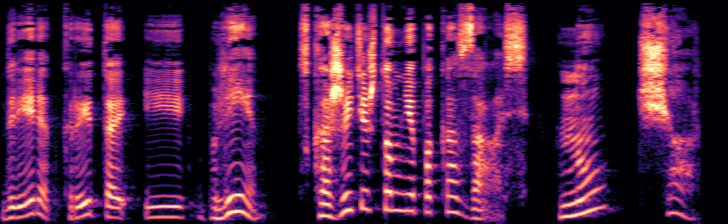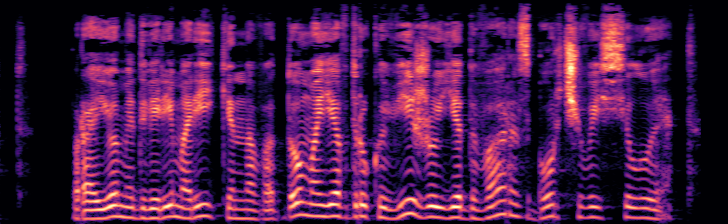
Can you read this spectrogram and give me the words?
дверь открыта и... Блин, скажите, что мне показалось. Ну, черт. проеме двери Марийкиного дома я вдруг вижу едва разборчивый силуэт.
